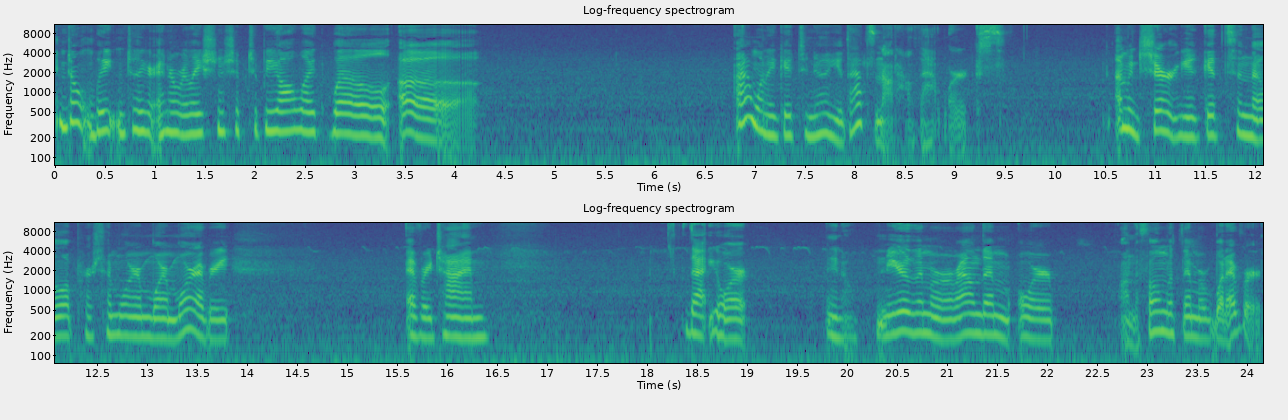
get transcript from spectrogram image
And don't wait until you're in a relationship to be all like, well, uh, I want to get to know you. That's not how that works. I mean, sure, you get to know a person more and more and more every every time that you're, you know, near them or around them or on the phone with them or whatever.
